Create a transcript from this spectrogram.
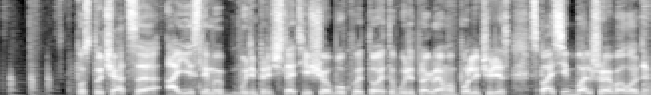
постучаться, а если мы будем перечислять еще буквы, то это будет программа «Поле чудес». Спасибо большое, Володя.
